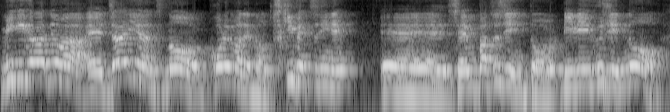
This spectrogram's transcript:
右側では、えー、ジャイアンツのこれまでの月別にね、えー、先発陣とリリーフ陣の、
